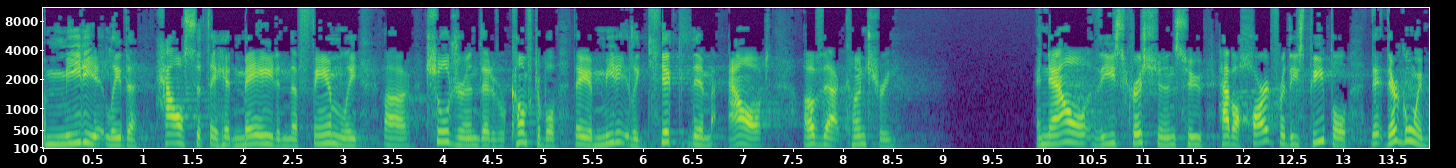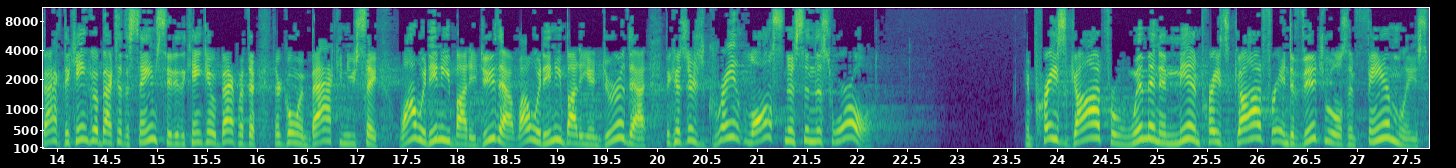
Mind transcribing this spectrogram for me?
Immediately, the house that they had made and the family, uh, children that were comfortable, they immediately kicked them out of that country. And now, these Christians who have a heart for these people, they're going back. They can't go back to the same city, they can't go back, but they're, they're going back. And you say, why would anybody do that? Why would anybody endure that? Because there's great lostness in this world. And praise God for women and men. Praise God for individuals and families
